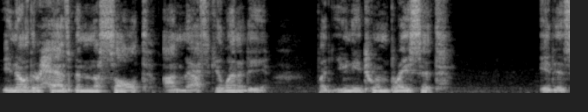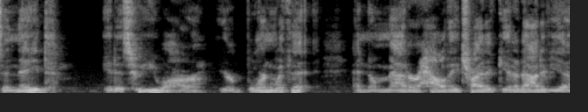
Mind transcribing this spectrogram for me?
You know there has been an assault on masculinity, but you need to embrace it. It is innate, it is who you are, you're born with it, and no matter how they try to get it out of you,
